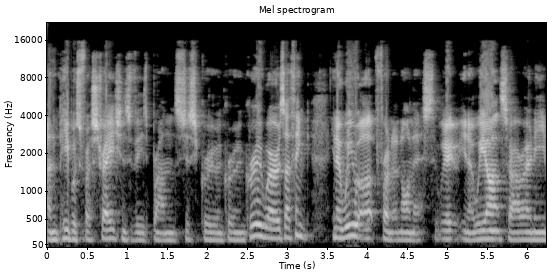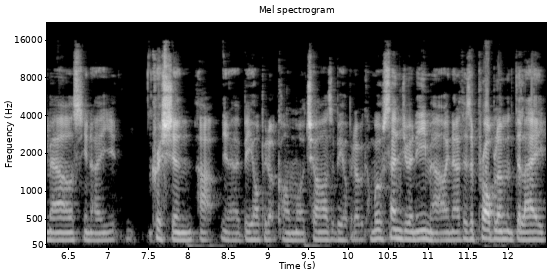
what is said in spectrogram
and people's frustrations with these brands just grew and grew and grew. Whereas I think you know we were upfront and honest. We you know we answer our own emails. You know you, Christian at you know bhoppy.com or Charles at bhoppy.com. We'll send you an email. You know if there's a problem and delay,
